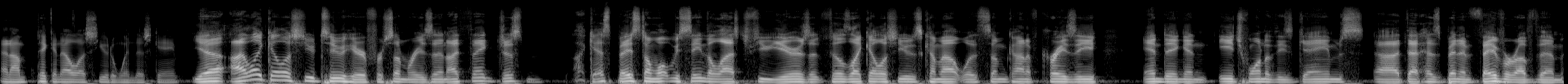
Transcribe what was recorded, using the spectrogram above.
and I'm picking LSU to win this game. Yeah, I like LSU too here for some reason. I think just I guess based on what we've seen the last few years, it feels like LSU's come out with some kind of crazy ending in each one of these games uh, that has been in favor of them.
